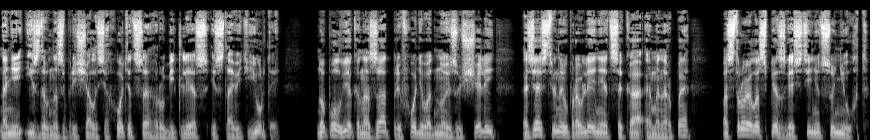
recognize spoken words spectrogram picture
На ней издавна запрещалось охотиться, рубить лес и ставить юрты, но полвека назад при входе в одно из ущелий хозяйственное управление ЦК МНРП построило спецгостиницу «Нюхт».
